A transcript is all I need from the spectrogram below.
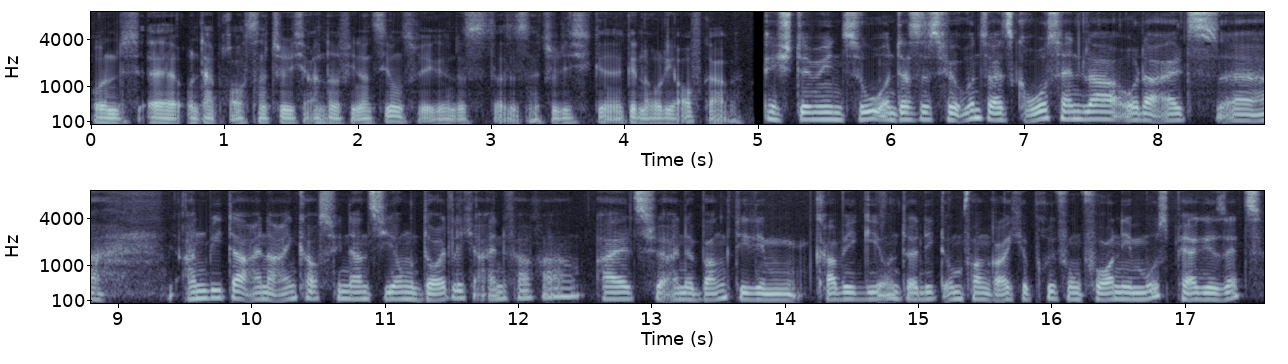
Und, äh, und da braucht es natürlich andere Finanzierungswege. Das, das ist natürlich ge genau die Aufgabe. Ich stimme Ihnen zu und das ist für uns als Großhändler oder als äh, Anbieter einer Einkaufsfinanzierung deutlich einfacher als für eine Bank, die dem KWG unterliegt, umfangreiche Prüfung vornehmen muss per Gesetz,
